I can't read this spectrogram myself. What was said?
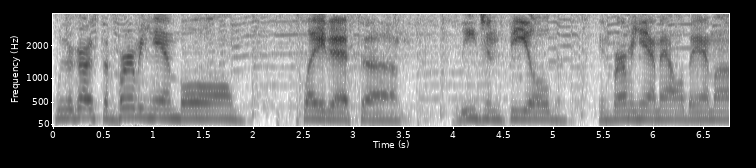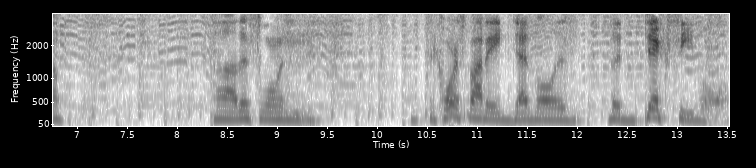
with regards to the Birmingham Bowl, played at uh, Legion Field in Birmingham, Alabama. Uh, this one, the corresponding Dead Bowl is the Dixie Bowl.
